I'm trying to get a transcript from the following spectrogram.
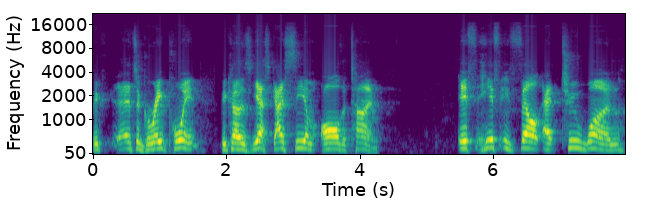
It's a great point because yes, guys see them all the time. If if he felt at two one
